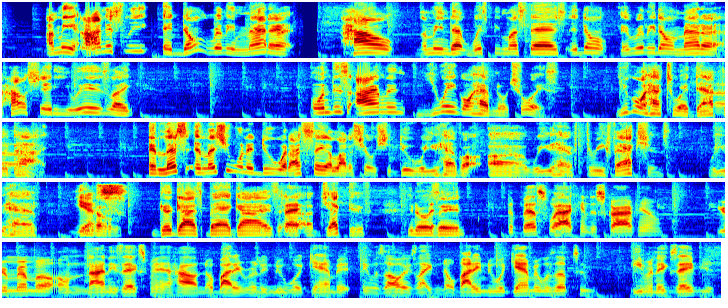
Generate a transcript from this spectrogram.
I mean, Well- honestly, it don't really matter how. I mean, that wispy mustache. It don't. It really don't matter how shady you is. Like on this island, you ain't gonna have no choice. You gonna have to adapt or Uh. die. Unless, unless you want to do what I say a lot of shows should do, where you have a, uh, where you have three factions, where you have yes. good guys, bad guys, and fact- an objective. You know what I'm saying? the best way I can describe him You remember on '90s X Men how nobody really knew what Gambit? It was always like nobody knew what Gambit was up to, even Xavier.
